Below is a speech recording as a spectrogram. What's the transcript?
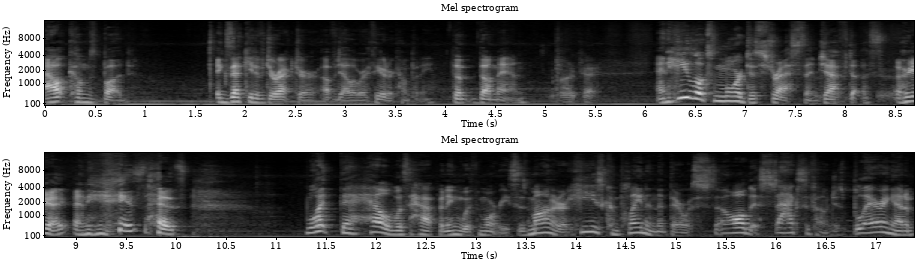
Out comes Bud, executive director of Delaware Theater Company, the the man, Okay. and he looks more distressed than Jeff does. Okay, and he says, "What the hell was happening with Maurice's monitor? He's complaining that there was all this saxophone just blaring at him.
